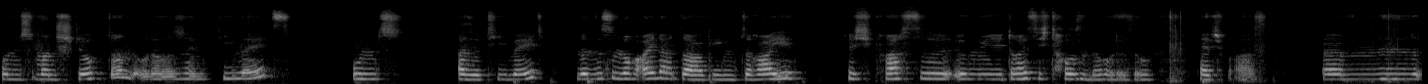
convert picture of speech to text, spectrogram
Und man stirbt dann oder seine Teammates. Und also Teammate. Und dann ist nur noch einer da gegen drei richtig krasse, irgendwie 30.000er oder so. Nein, Spaß. Ähm,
